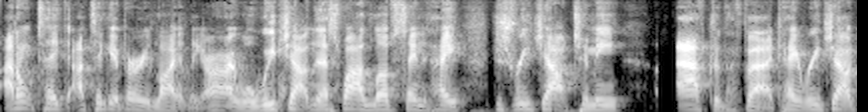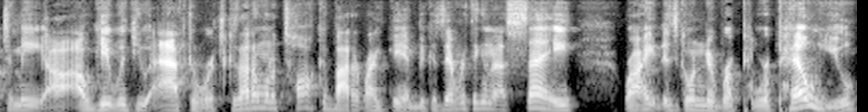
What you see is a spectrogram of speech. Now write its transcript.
I don't take I take it very lightly. All right, well, reach out, and that's why I love saying, "Hey, just reach out to me after the fact. Hey, reach out to me. I'll, get with you afterwards because I don't want to talk about it right then because everything that I say right, is going to rep- repel you,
